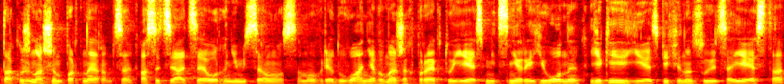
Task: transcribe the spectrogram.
також нашим партнерам. Це асоціація органів місцевого самоврядування в межах проекту ЄС Міцні регіони, який співфінансується ЄС та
